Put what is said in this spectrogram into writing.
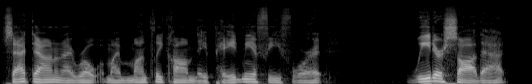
sat down and I wrote my monthly column. They paid me a fee for it. Weider saw that,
